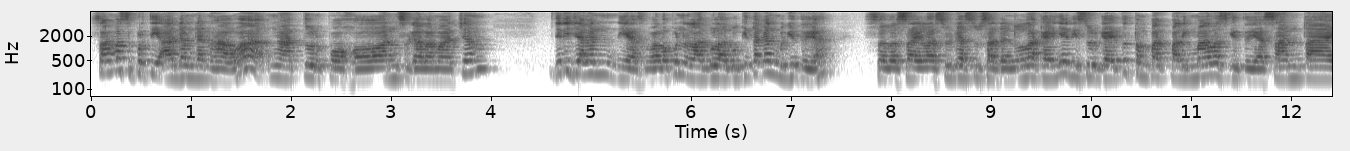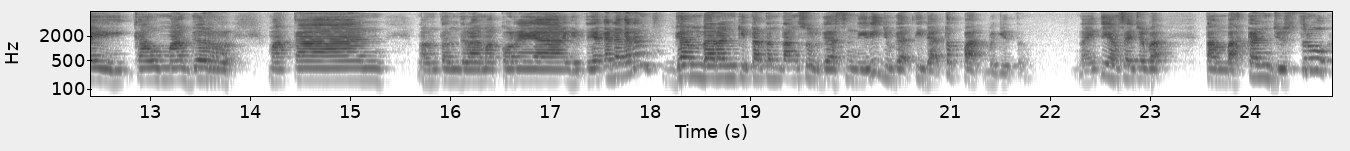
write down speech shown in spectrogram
Sama seperti Adam dan Hawa ngatur pohon segala macam, jadi jangan ya walaupun lagu-lagu kita kan begitu ya. Selesailah sudah susah dan lelah kayaknya di surga itu tempat paling males gitu ya, santai, kaum mager, makan, nonton drama Korea gitu ya. Kadang-kadang gambaran kita tentang surga sendiri juga tidak tepat begitu. Nah, itu yang saya coba tambahkan justru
